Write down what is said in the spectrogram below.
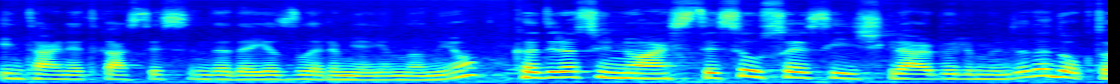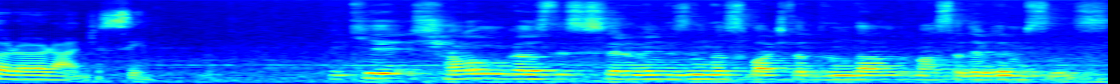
internet gazetesinde de yazılarım yayınlanıyor. Kadir Has Üniversitesi Uluslararası İlişkiler bölümünde de doktora öğrencisiyim. Peki Şalom Gazetesi serüveninizin nasıl başladığından bahsedebilir misiniz?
